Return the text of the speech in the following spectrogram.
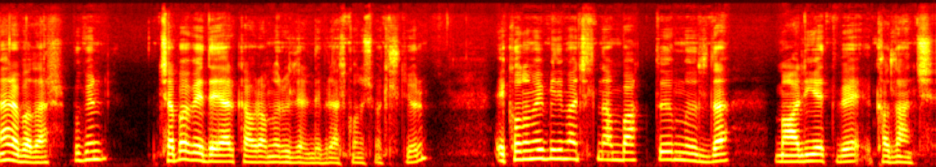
Merhabalar. Bugün çaba ve değer kavramları üzerinde biraz konuşmak istiyorum. Ekonomi bilimi açısından baktığımızda maliyet ve kazanç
